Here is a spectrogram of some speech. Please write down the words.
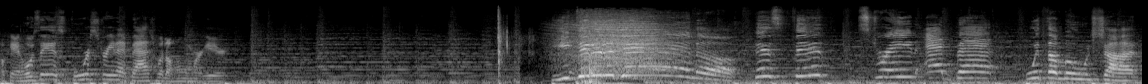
Okay, Jose has four straight at bats with a homer here. He did it again! His fifth straight at bat with a moonshot.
